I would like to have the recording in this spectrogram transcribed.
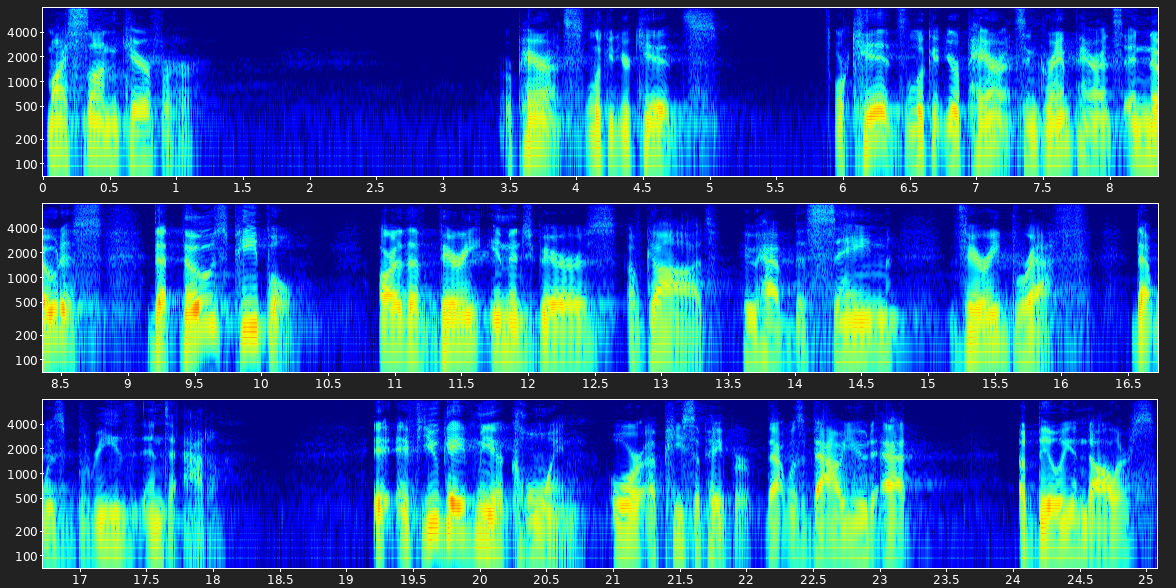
my son, care for her. Or parents, look at your kids. Or kids, look at your parents and grandparents and notice that those people are the very image bearers of God who have the same very breath that was breathed into Adam. If you gave me a coin or a piece of paper that was valued at a billion dollars,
